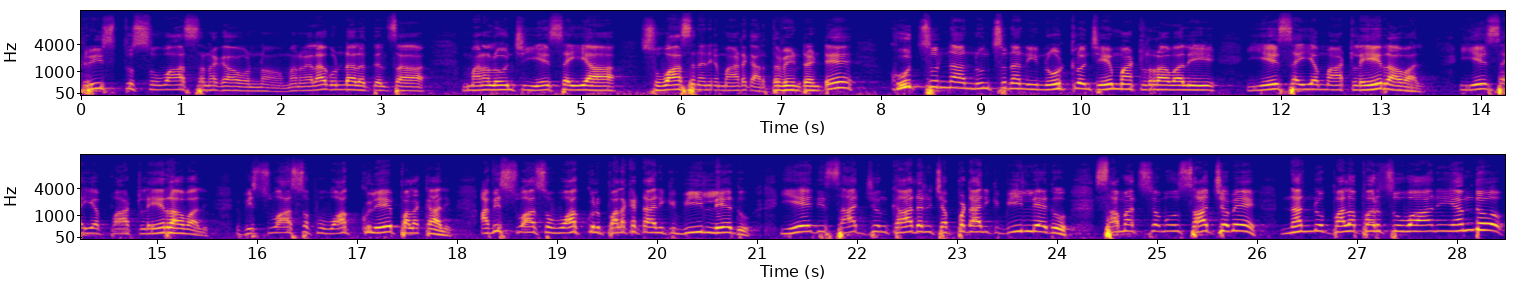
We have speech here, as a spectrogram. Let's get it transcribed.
క్రీస్తు సువాసనగా ఉన్నాం. మనం ఎలాగుండాలో తెలుసా? మనలోంచి ఏసయ్య సువాసన అనే మాటకు అర్థం ఏంటంటే కూర్చున్న నుంచున్న నీ నోట్లోంచి ఏం మాటలు రావాలి? ఏసయ్య మాటలే రావాలి. ఏసయ్య పాటలే రావాలి. విశ్వాసపు వాక్కులే పలకాలి. అవిశ్వాస వాక్కులు పలకటానికి వీల్లేదు ఏది సాధ్యం కాదని చెప్పటానికి వీల్లేదు సమత్సము సాధ్యమే. నన్ను బలపరచువా అని ఎందు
